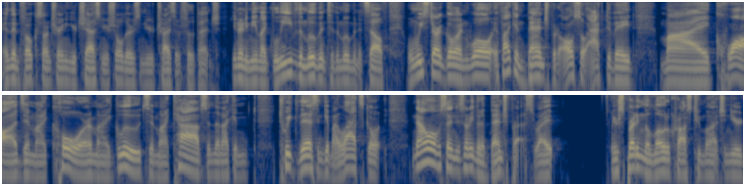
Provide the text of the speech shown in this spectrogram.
and then focus on training your chest and your shoulders and your triceps for the bench? You know what I mean? Like, leave the movement to the movement itself. When we start going, well, if I can bench but also activate my quads and my core and my glutes and my calves, and then I can tweak this and get my lats going, now all of a sudden it's not even a bench press, right? You're spreading the load across too much and you're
